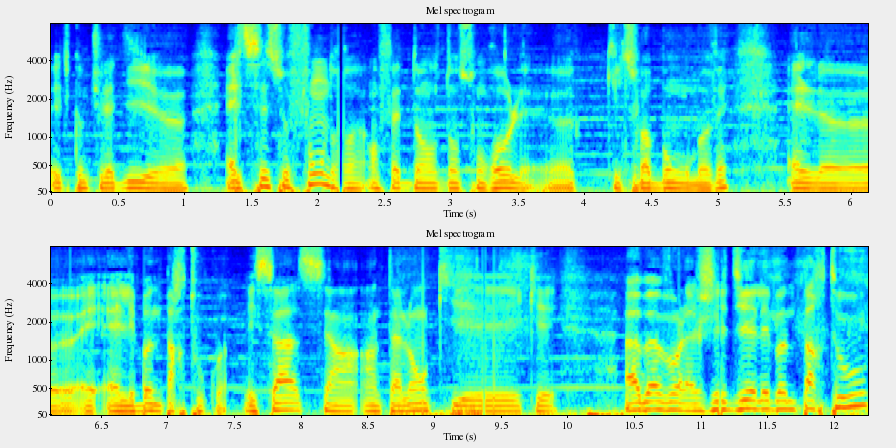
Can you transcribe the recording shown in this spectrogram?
elle, comme tu l'as dit, euh, elle sait se fondre en fait dans, dans son rôle, euh, qu'il soit bon ou mauvais. Elle, euh, elle, elle est bonne partout, quoi. Et ça, c'est un, un talent qui est, qui est. Ah bah voilà, j'ai dit elle est bonne partout,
